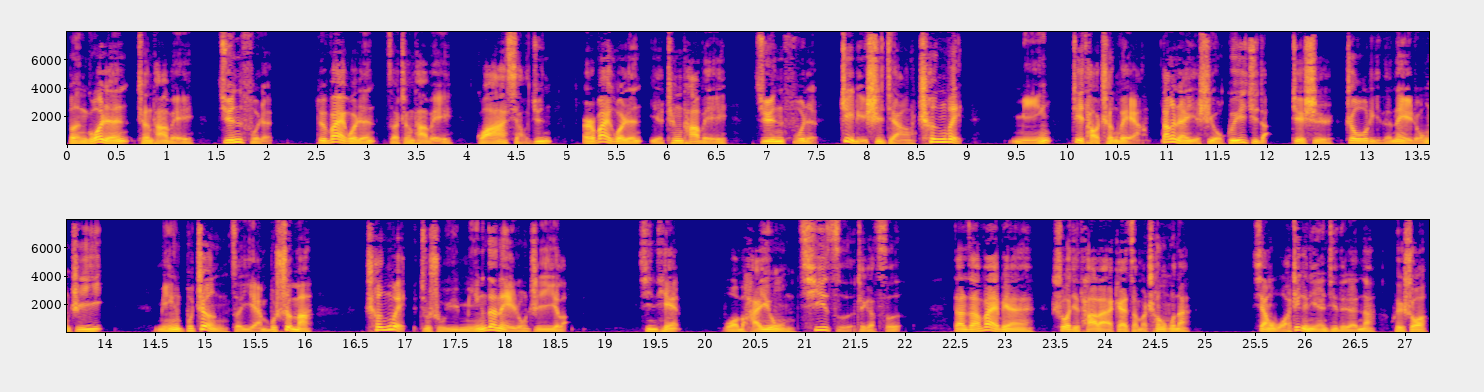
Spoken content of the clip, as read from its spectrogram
本国人称她为君夫人，对外国人则称她为寡小君，而外国人也称她为君夫人。这里是讲称谓名这套称谓啊，当然也是有规矩的，这是周礼的内容之一。名不正则言不顺吗？称谓就属于名的内容之一了。今天我们还用妻子这个词，但在外边说起她来该怎么称呼呢？像我这个年纪的人呢，会说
